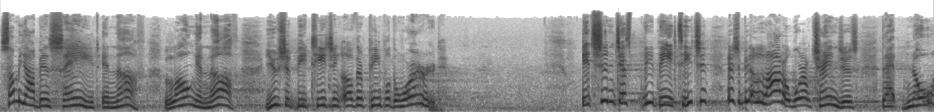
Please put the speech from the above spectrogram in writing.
Some of y'all been saved enough, long enough. You should be teaching other people the word. It shouldn't just be me teaching. There should be a lot of world changers that know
